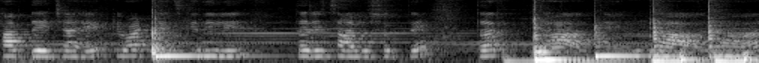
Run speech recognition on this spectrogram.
थाप द्यायची आहे किंवा टेचकी दिली तरी चालू शकते. तर दहा तीन दहा दहा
